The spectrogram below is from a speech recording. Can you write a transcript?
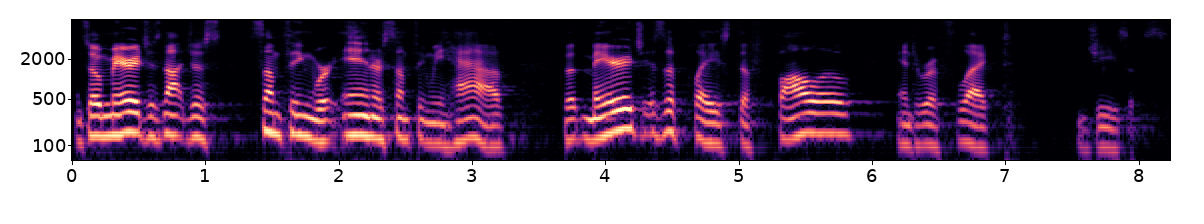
And so, marriage is not just something we're in or something we have, but marriage is a place to follow and to reflect Jesus.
